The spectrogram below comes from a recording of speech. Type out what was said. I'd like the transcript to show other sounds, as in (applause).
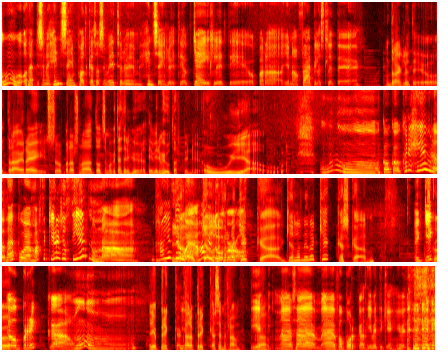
Ú, og þetta er svona hinsegin podcasta sem við tölum um hinsegin hluti og gay hluti og bara, you know, fabulous hluti. og dragluti og dragreis og bara svona dót sem okkur dettur í huga því við erum í útvarpinu Ójá Ú, Gógó, hvernig hefur það? Það er búið að margt að gera hjá þér núna. How you Já, doing? How you gælan er doing, farin að girl? gigga Gælan er að gigga skan Gigga Sko- og brygga. Mm. Er ég að brygga? Hvað er að brygga sem er fram? Ég, það uh, fá borgað, ég veit ekki ég veit.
